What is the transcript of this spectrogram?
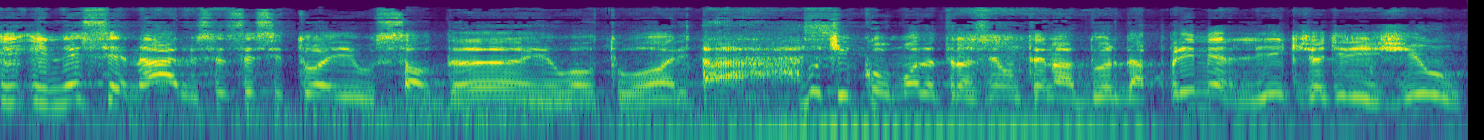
E, e nesse cenário, você, você citou aí o Saldanha, o Altuori. Ah, não te incomoda trazer um treinador da Premier League, que já dirigiu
